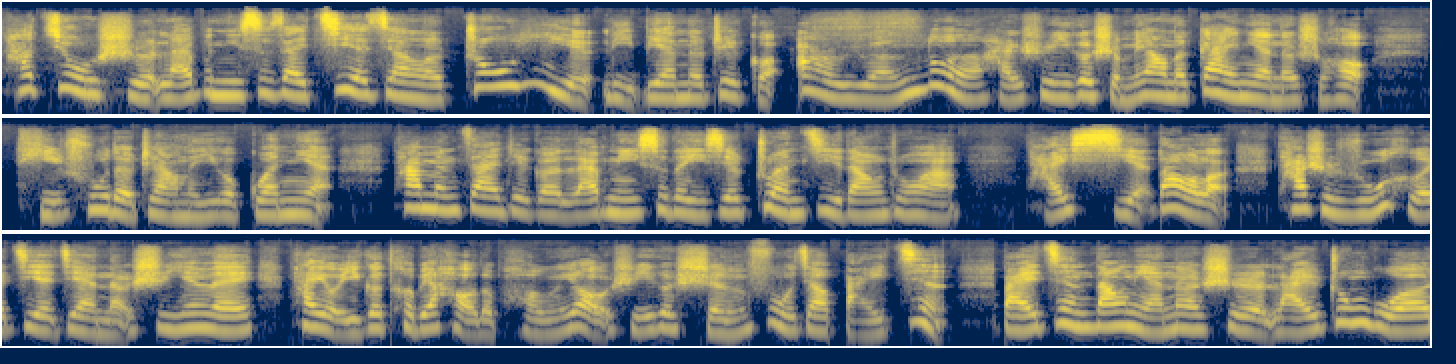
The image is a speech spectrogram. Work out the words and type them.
它就是莱布尼茨在借鉴了《周易》里边的这个二元论，还是一个什么样的概念的时候提出的这样的一个观念。他们在这个莱布尼茨的一些传记当中啊。还写到了他是如何借鉴的，是因为他有一个特别好的朋友，是一个神父，叫白晋。白晋当年呢是来中国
